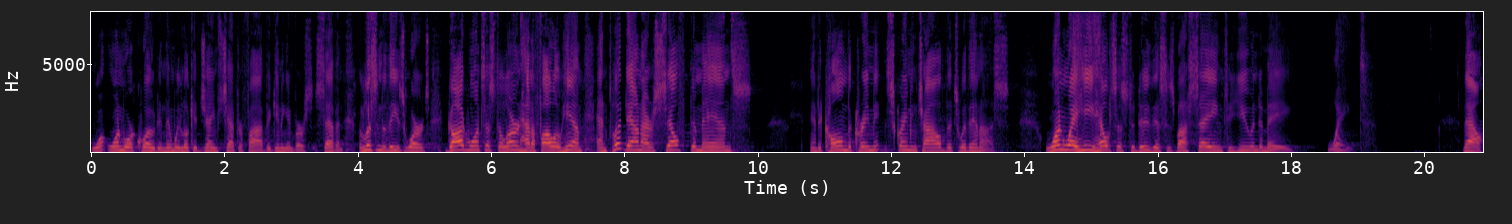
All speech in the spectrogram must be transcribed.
one, more quote, and then we look at James chapter 5, beginning in verse 7. But listen to these words God wants us to learn how to follow Him and put down our self demands and to calm the screaming child that's within us. One way He helps us to do this is by saying to you and to me, wait. Now,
